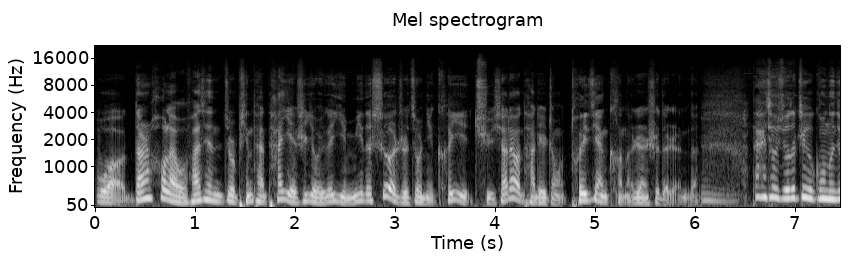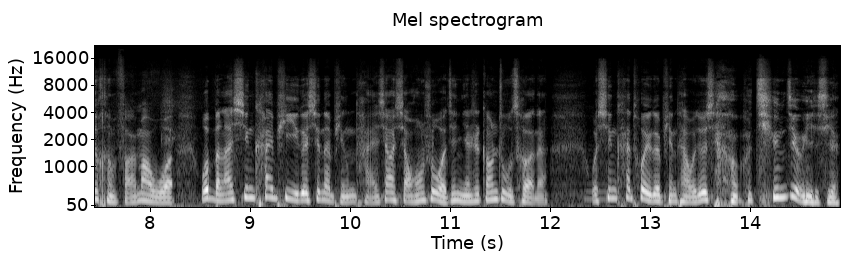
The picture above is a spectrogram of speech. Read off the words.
我，当然后来我发现，就是平台它也是有一个隐秘的设置，就是你可以取消掉它这种推荐可能认识的人的。嗯，大家就觉得这个功能就很烦嘛。我我本来新开辟一个新的平台，像小红书，我今年是刚注册的，我新开拓一个平台，我就想 清静一些，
